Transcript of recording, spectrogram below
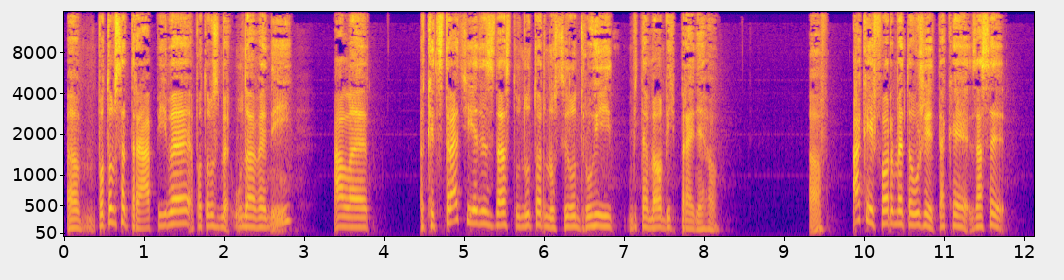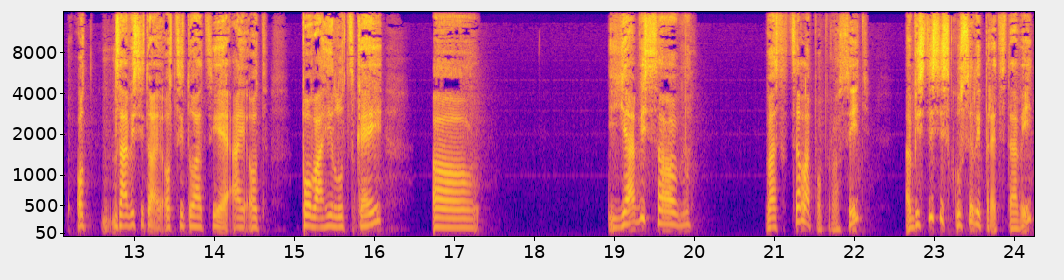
um, potom sa trápime, potom sme unavení, ale keď stratí jeden z nás tú vnútornú silu, druhý by tam mal byť pre neho. V akej forme to už je také, zase od, závisí to aj od situácie, aj od povahy ľudskej. O, ja by som vás chcela poprosiť, aby ste si skúsili predstaviť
